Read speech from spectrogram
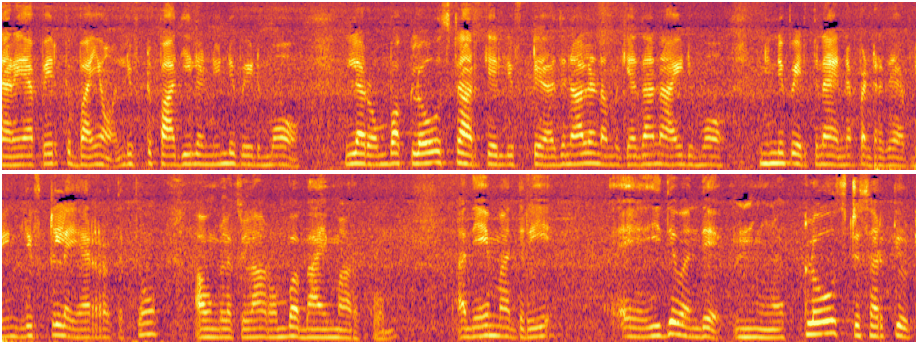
நிறையா பேருக்கு பயம். லிஃப்ட் பாதியில் நின்று போயிடுமோ? இல்லை ரொம்ப க்ளோஸ்டாக இருக்கே லிஃப்ட்டு அதனால நமக்கு எதான ஆகிடுமோ நின்று போயிடுத்துனா என்ன பண்ணுறது அப்படின்னு லிஃப்ட்டில் ஏறுறதுக்கும் அவங்களுக்கெல்லாம் ரொம்ப பயமாக இருக்கும். அதே மாதிரி இது வந்து க்ளோஸ்டு சர்க்கியூட்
